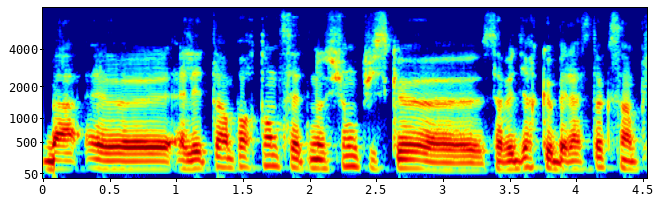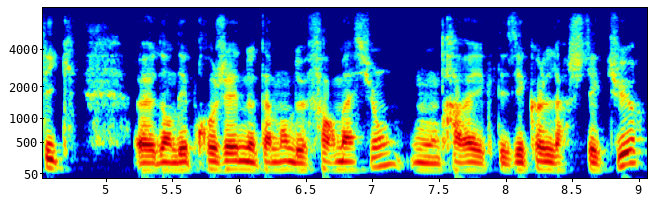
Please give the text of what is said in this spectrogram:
Bah, elle est importante cette notion puisque ça veut dire que Bellastock s'implique dans des projets notamment de formation. On travaille avec les écoles d'architecture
